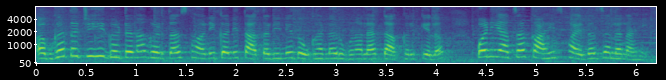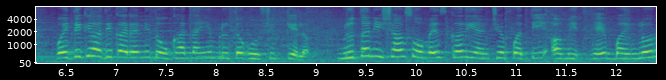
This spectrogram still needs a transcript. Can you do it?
अपघाताची ही घटना घडताच स्थानिकांनी तातडीने दोघांना रुग्णालयात दाखल केलं पण याचा काहीच फायदा झाला नाही. वैद्यकीय अधिकाऱ्यांनी दोघांनाही मृत घोषित केलं. मृत निशा सोमेस्कर यांचे पती अमित हे बेंगलोर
